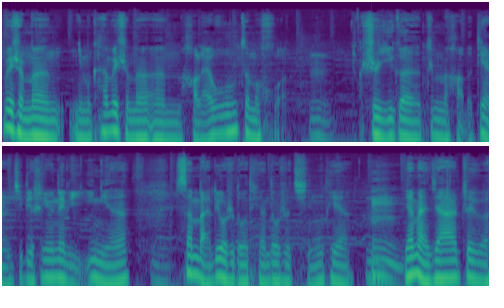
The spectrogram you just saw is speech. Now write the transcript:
为什么你们看为什么嗯好莱坞这么火？嗯是一个这么好的电影基地，是因为那里一年三百六十多天都是晴天。嗯。牙买加这个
